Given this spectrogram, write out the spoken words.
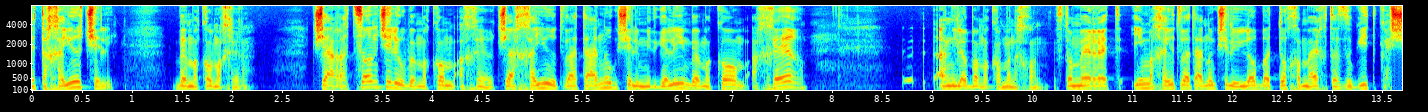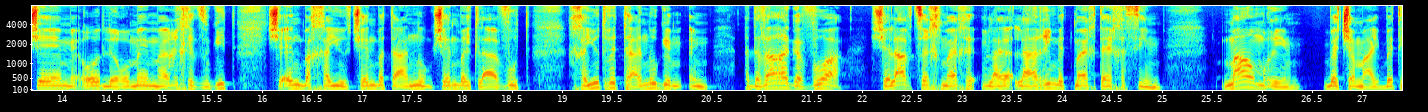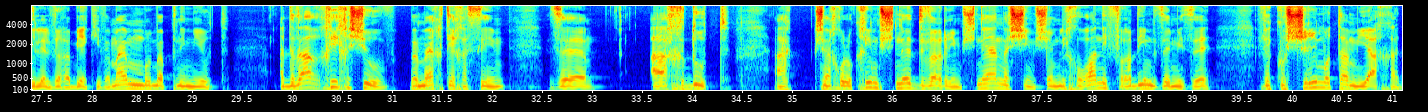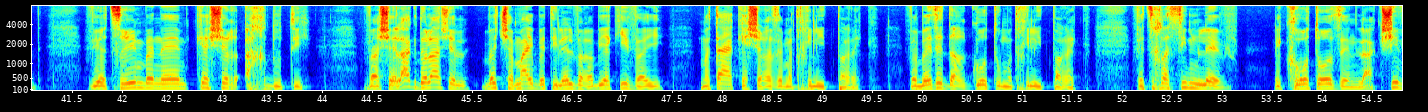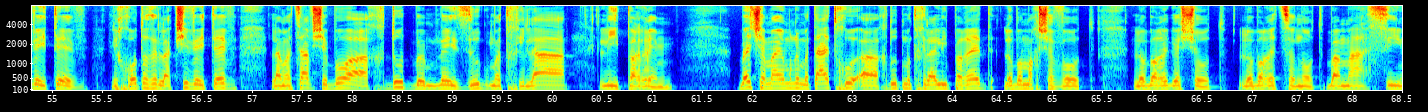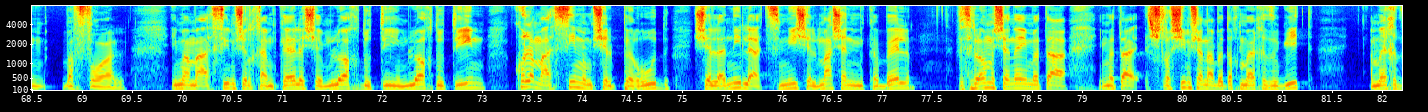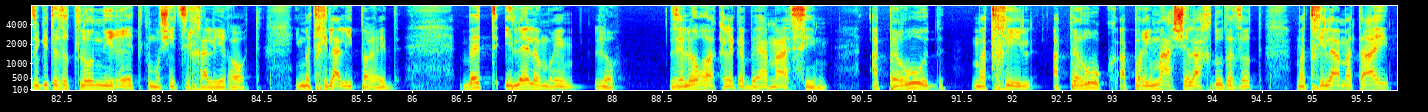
את החיות שלי, במקום אחר. כשהרצון שלי הוא במקום אחר, כשהחיות והתענוג שלי מתגלים במקום אחר, אני לא במקום הנכון. זאת אומרת, אם החיות והתענוג שלי לא בתוך המערכת הזוגית, קשה מאוד לרומם מערכת זוגית שאין בה חיות, שאין בה תענוג, שאין בה התלהבות. חיות ותענוג הם, הם הדבר הגבוה שאליו צריך מערכת, להרים את מערכת היחסים. מה אומרים בית שמאי, בית הלל ורבי עקיבא? מה הם אומרים בפנימיות? הדבר הכי חשוב במערכת יחסים זה האחדות. כשאנחנו לוקחים שני דברים, שני אנשים שהם לכאורה נפרדים זה מזה, וקושרים אותם יחד, ויוצרים ביניהם קשר אחדותי. והשאלה הגדולה של בית שמאי, בית הלל ורבי עקיבא היא, מתי הקשר הזה מתחיל להתפרק? ובאיזה דרגות הוא מתחיל להתפרק? וצריך לשים לב, לקרות אוזן, להקשיב היטב, לכרות אוזן, להקשיב היטב למצב שבו האחדות בין בני זוג מתחילה להיפרם. בית שמאי אומרים מתי האחדות מתחילה להיפרד? לא במחשבות, לא ברגשות, לא ברצונות, במעשים, בפועל. אם המעשים שלך הם כאלה שהם לא אחדותיים, לא אחדותיים, כל המעשים הם של פירוד, של אני לעצמי, של מה שאני מקבל, וזה לא משנה אם אתה, אם אתה 30 שנה בתוך מערכת זוגית, המערכת זוגית הזאת לא נראית כמו שהיא צריכה להיראות, היא מתחילה להיפרד. בית הלל אומרים, לא, זה לא רק לגבי המעשים, הפירוד מתחיל, הפירוק, הפרימה של האחדות הזאת, מתחילה מתי?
